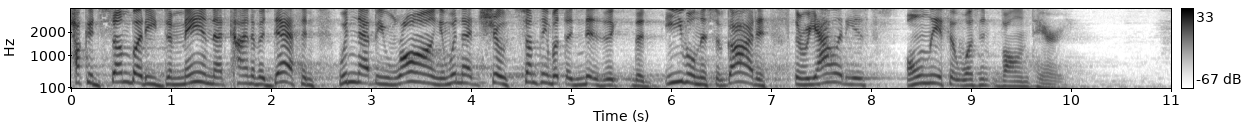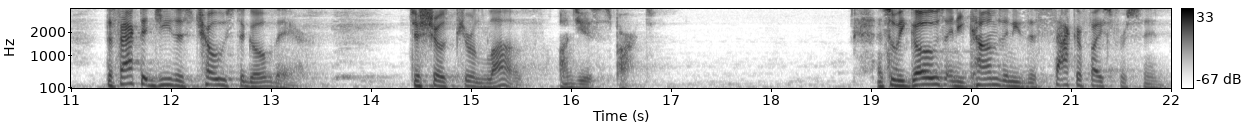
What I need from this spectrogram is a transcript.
how could somebody demand that kind of a death? And wouldn't that be wrong? And wouldn't that show something about the, the, the evilness of God? And the reality is only if it wasn't voluntary. The fact that Jesus chose to go there just shows pure love on Jesus' part. And so he goes and he comes and he's a sacrifice for sin.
